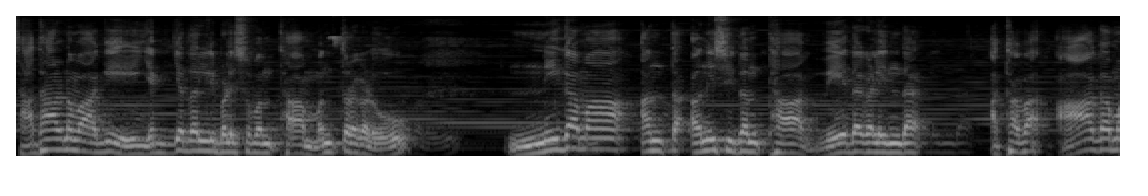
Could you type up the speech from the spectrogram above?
ಸಾಧಾರಣವಾಗಿ ಯಜ್ಞದಲ್ಲಿ ಬಳಸುವಂಥ ಮಂತ್ರಗಳು ನಿಗಮ ಅಂತ ಅನಿಸಿದಂಥ ವೇದಗಳಿಂದ ಅಥವಾ ಆಗಮ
